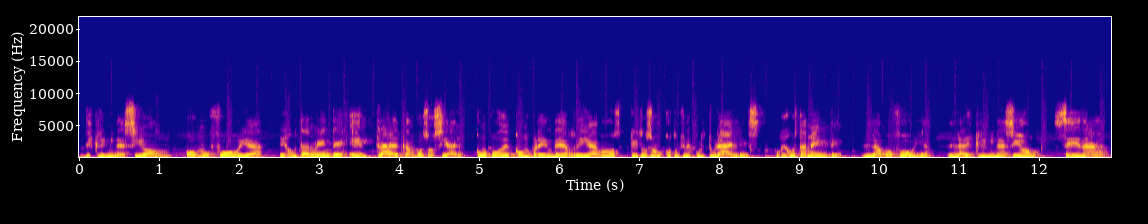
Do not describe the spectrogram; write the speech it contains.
discriminación, homofobia, es justamente entrar al campo social. Cómo poder comprender, digamos, que estos son construcciones culturales. Porque justamente la homofobia, la discriminación, se da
